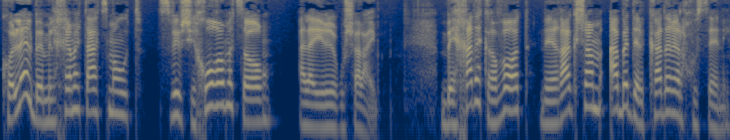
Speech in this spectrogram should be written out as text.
כולל במלחמת העצמאות, סביב שחרור המצור על העיר ירושלים. באחד הקרבות נהרג שם עבד אל-קאדר אל-חוסייני.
